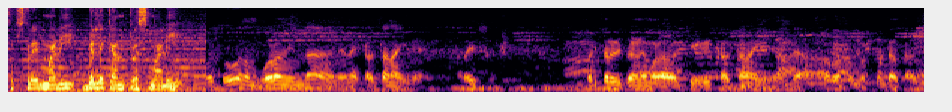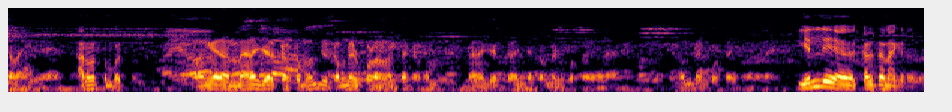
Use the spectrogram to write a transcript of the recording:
ಸಬ್ಸ್ಕ್ರೈಬ್ ಮಾಡಿ ಬೆಲ್ಲೈಕಾನ್ ಪ್ರೆಸ್ ಮಾಡಿ. ಇವತ್ತು ನಮ್ಮ ಗೋಡನಿಂದ ನೆನೆ ಕಳ್ತನ ಆಗಿದೆ ರೈಸ್. ಪರಿಸರ ವಿತರಣೆ ಮಾಡೋ ಅಕ್ಕಿ ಕಳ್ತನ ಇದೆ ಅಂದರೆ ಅರವತ್ತೊಂಬತ್ತು ಕ್ವಿಂಟಲ್ ಕಳ್ತನ ಇದೆ ಅರವತ್ತೊಂಬತ್ತು. ಹಂಗೆ ನಾನು ಮ್ಯಾನೇಜರ್ ಕರ್ಕೊಂಬಂದು ಕಂಪ್ಲೇಂಟ್ ಕೊಡೋಣ ಅಂತ ಕರ್ಕೊಂಬಂದು. ಮ್ಯಾನೇಜರ್ ಕಡೆಯಿಂದ ಕಂಪ್ಲೇಂಟ್ ಕೊಡ್ತಾ ಇದ್ದಾರೆ. ಕಂಪ್ಲೇಂಟ್ ಕೊಡ್ತಾ ಇದ್ದಾರೆ ಎಲ್ಲಿ ಕಳ್ತನ ಆಗಿರೋದು?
